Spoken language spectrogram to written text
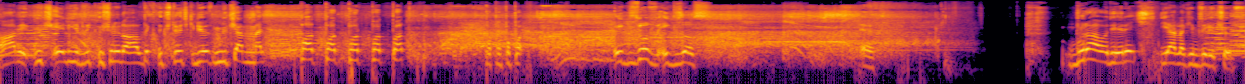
Abi 3 el girdik. Üçünü de aldık. 3'te 3 gidiyoruz. Mükemmel. Pat pat pat pat pat. Pat pat pat pat. Egzoz egzoz. Evet. Bravo diyerek diğer rakibimize geçiyoruz.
